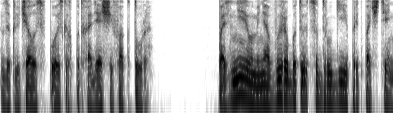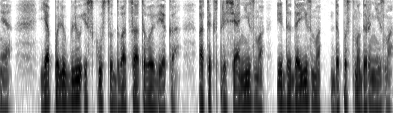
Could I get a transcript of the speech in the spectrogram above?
заключалось в поисках подходящей фактуры. Позднее у меня выработаются другие предпочтения. Я полюблю искусство XX века, от экспрессионизма и дадаизма до постмодернизма,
